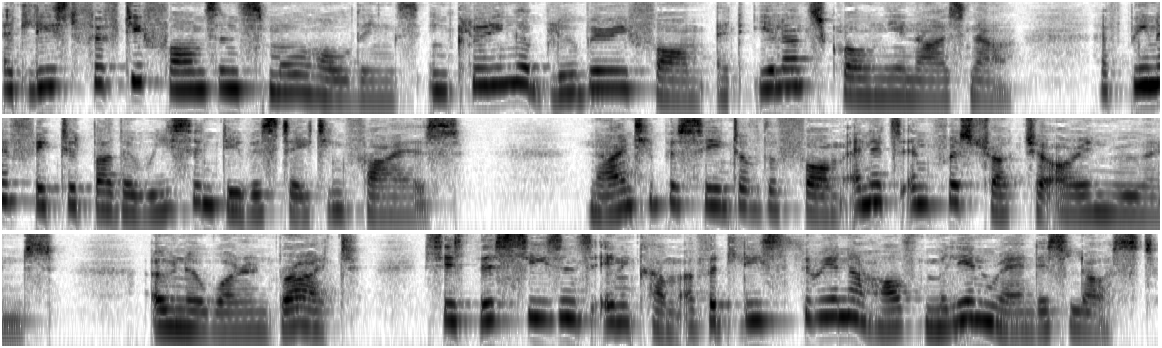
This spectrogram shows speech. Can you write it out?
At least 50 farms and small holdings, including a blueberry farm at Elandskraal near Knysna, have been affected by the recent devastating fires. 90% of the farm and its infrastructure are in ruins. Owner Warren Bright says this season's income of at least 3.5 million rand is lost,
